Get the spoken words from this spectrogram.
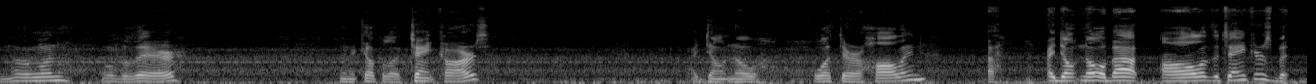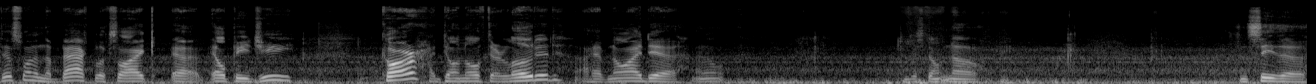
Another one over there. And a couple of tank cars. I don't know what they're hauling. Uh, I don't know about all of the tankers, but this one in the back looks like an LPG car. I don't know if they're loaded. I have no idea. I don't, I just don't know. You can see the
